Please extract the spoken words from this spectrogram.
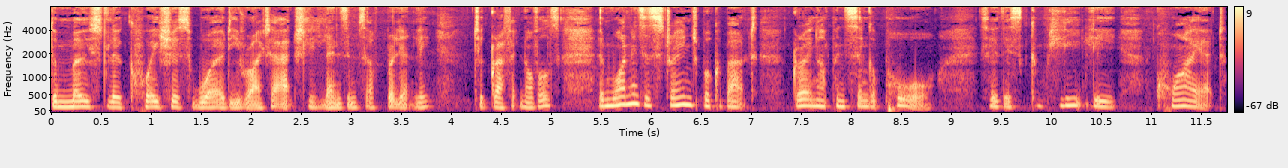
the most loquacious, wordy writer, actually lends himself brilliantly to graphic novels. And one is a strange book about growing up in Singapore. So, this completely quiet,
